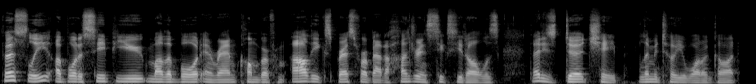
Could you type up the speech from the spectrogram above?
Firstly, I bought a CPU, motherboard, and RAM combo from AliExpress for about $160. That is dirt cheap. Let me tell you what I got.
